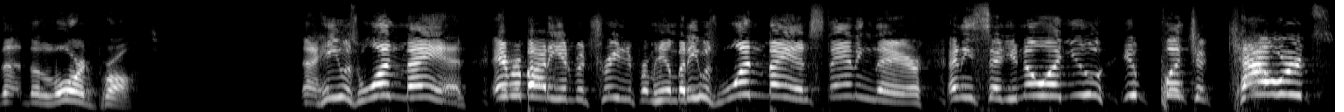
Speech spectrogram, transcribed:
The, the Lord brought. Now, he was one man. Everybody had retreated from him, but he was one man standing there, and he said, You know what, you, you bunch of cowards?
